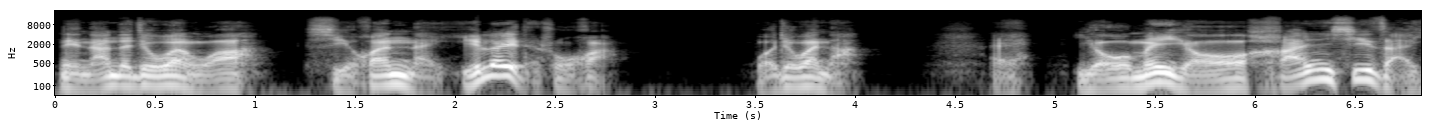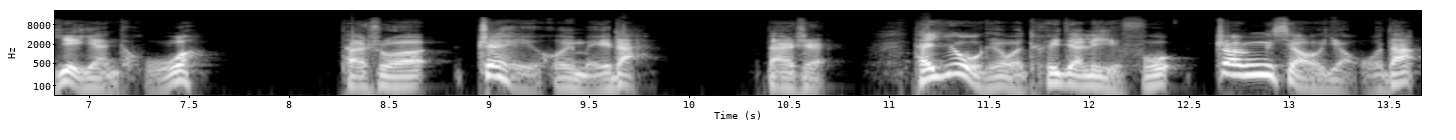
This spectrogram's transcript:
那男的就问我喜欢哪一类的书画，我就问他，哎，有没有《韩熙载夜宴图》啊？他说这回没带，但是他又给我推荐了一幅张孝友的《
